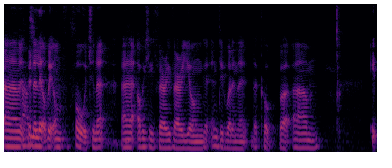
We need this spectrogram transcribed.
um, it's been a little bit unfortunate. Uh, obviously, he's very, very young and did well in the, the cup, but um, it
